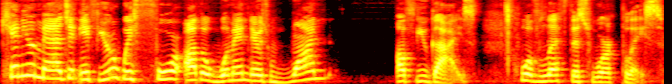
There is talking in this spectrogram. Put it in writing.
Can you imagine if you're with four other women, there's one of you guys who have left this workplace?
